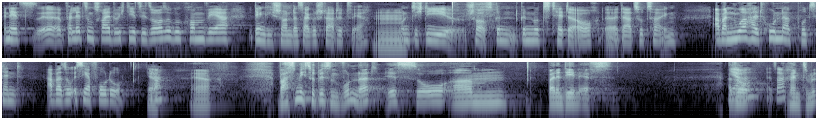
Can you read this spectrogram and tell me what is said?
wenn er jetzt äh, verletzungsfrei durch die Saison so gekommen wäre, denke ich schon, dass er gestartet wäre Mhm. und sich die Chance gen genutzt hätte, auch äh, da zu zeigen. Aber nur halt 100 Prozent. Aber so ist ja Frodo. Ja. Ne? Ja. Was mich so ein bisschen wundert, ist so ähm, bei den DNFs. Also, Ja, meine, zum,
